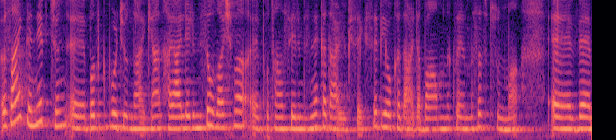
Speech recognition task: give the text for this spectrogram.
Özellikle Neptün e, balık burcundayken hayallerimize ulaşma e, potansiyelimiz ne kadar yüksekse bir o kadar da bağımlılıklarımıza tutunma e, ve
